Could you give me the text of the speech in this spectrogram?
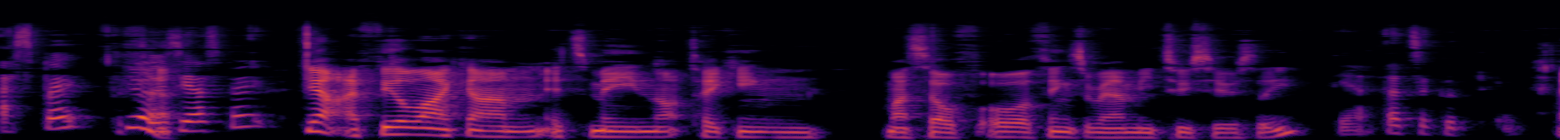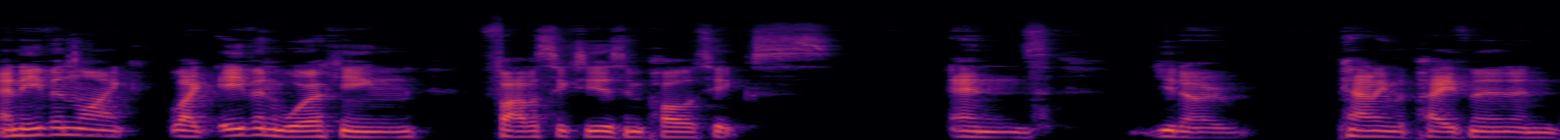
aspect, the Yeah. floozy aspect? Yeah, I feel like um, it's me not taking myself or things around me too seriously. Yeah, that's a good thing. and even like like even working five or six years in politics and you know pounding the pavement and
